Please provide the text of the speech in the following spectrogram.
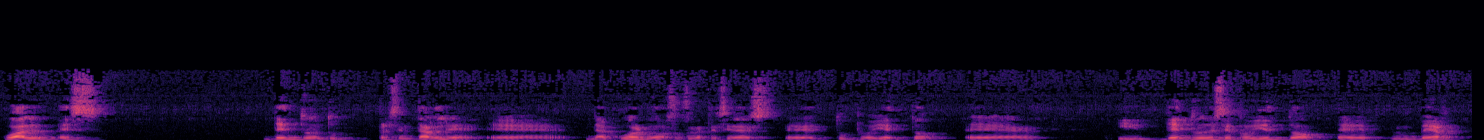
cuál es dentro de tu presentarle eh, de acuerdo a sus necesidades eh, tu proyecto y dentro de ese proyecto ver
